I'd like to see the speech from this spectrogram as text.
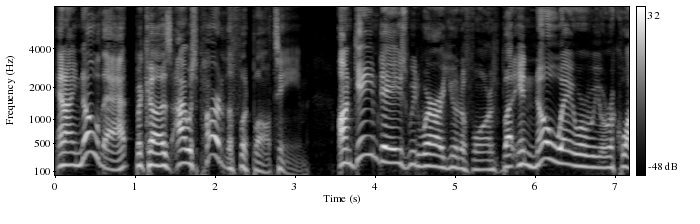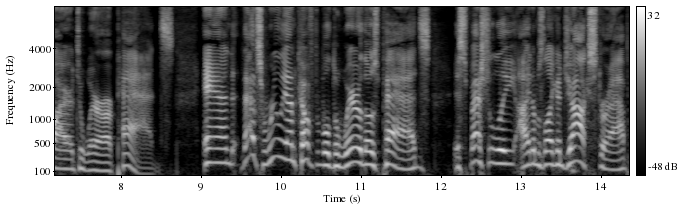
And I know that because I was part of the football team. On game days, we'd wear our uniforms, but in no way were we required to wear our pads. And that's really uncomfortable to wear those pads, especially items like a jock strap,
